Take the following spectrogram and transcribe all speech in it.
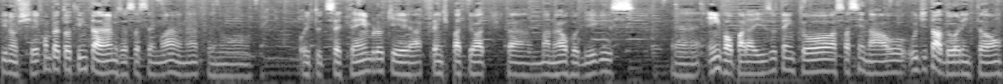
Pinochet completou 30 anos essa semana, né? Foi no 8 de setembro que a Frente Patriótica Manuel Rodrigues, eh, em Valparaíso, tentou assassinar o, o ditador, então,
